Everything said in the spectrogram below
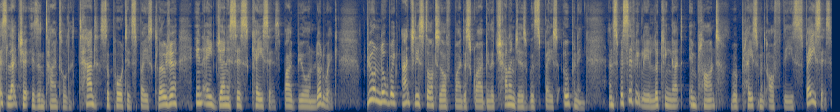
This lecture is entitled TAD Supported Space Closure in Agenesis Cases by Bjorn Ludwig. Bjorn Ludwig actually started off by describing the challenges with space opening and specifically looking at implant replacement of these spaces.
